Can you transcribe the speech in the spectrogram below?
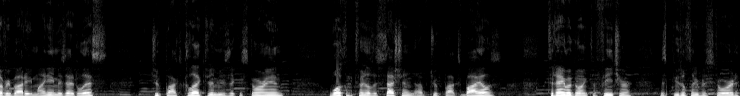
everybody. My name is Ed Liss, jukebox collector and music historian. Welcome to another session of Jukebox Bios. Today we're going to feature this beautifully restored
